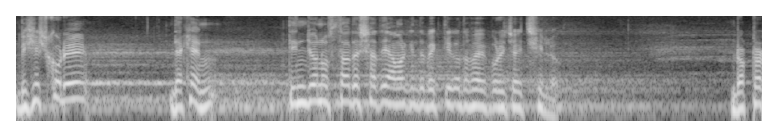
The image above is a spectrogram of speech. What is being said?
বিশেষ করে দেখেন, তিনজন ওস্তাদের সাথে আমার কিন্তু ব্যক্তিগতভাবে পরিচয় ছিল। ডক্টর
